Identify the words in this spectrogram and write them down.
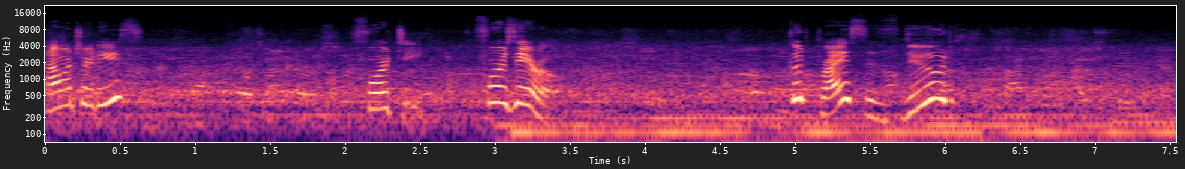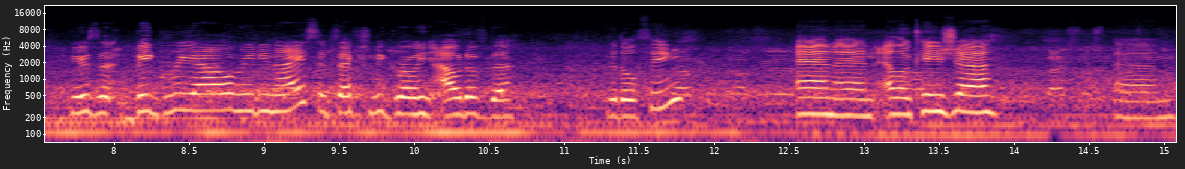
How much are these? 40. 40. Good prices, dude. Here's a big Rial, really nice. It's actually growing out of the little thing. And an Alocasia um,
